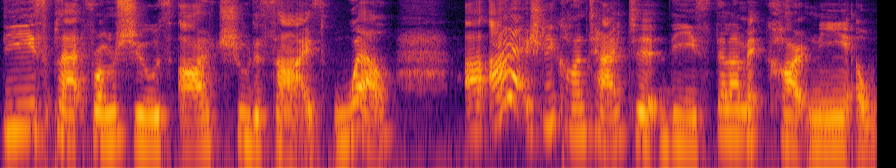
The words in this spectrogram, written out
these platform shoes are true to size. Well, uh, I actually contacted the Stella McCartney uh,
